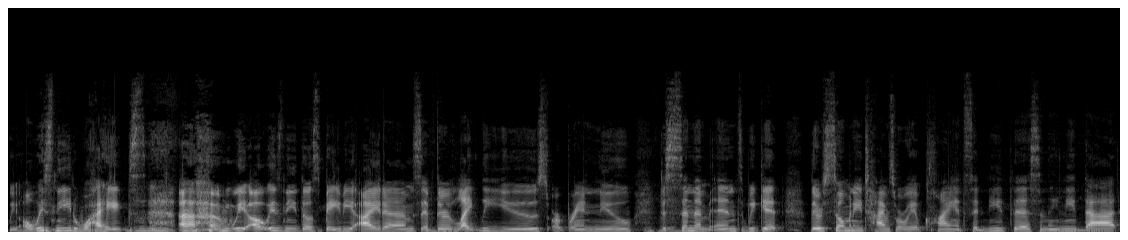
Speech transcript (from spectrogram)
We mm-hmm. always need wipes. Mm-hmm. Um, we always need those baby items. If they're lightly used or brand new, just send them in. We get there's so many times where we have clients that need this and they need that,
